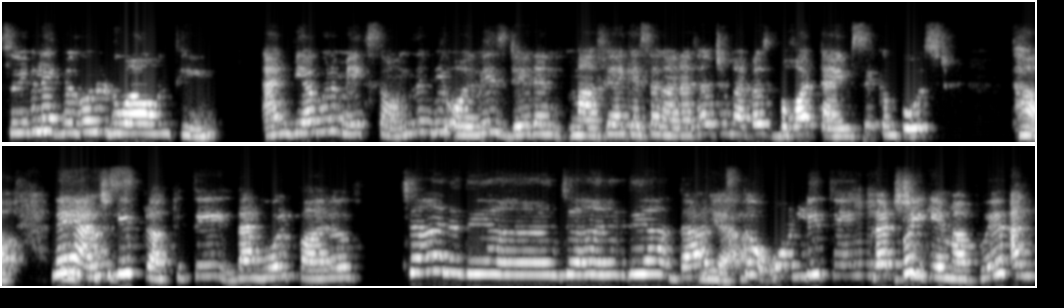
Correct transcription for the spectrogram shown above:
So we were like, we're going to do our own thing and we are going to make songs and we always did. And Mafia एक ऐसा गाना था जो हमारे पास बहुत time से composed था. No, It actually, was- Prakriti, that whole part of जान दिया जान दिया that's Yeah. the only thing that she she came up with. and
